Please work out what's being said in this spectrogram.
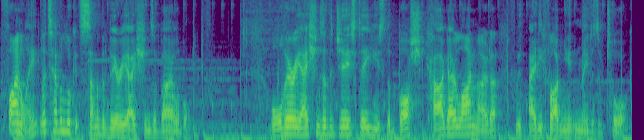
Finally, let's have a look at some of the variations available. All variations of the GSD use the Bosch cargo line motor with 85 newton meters of torque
